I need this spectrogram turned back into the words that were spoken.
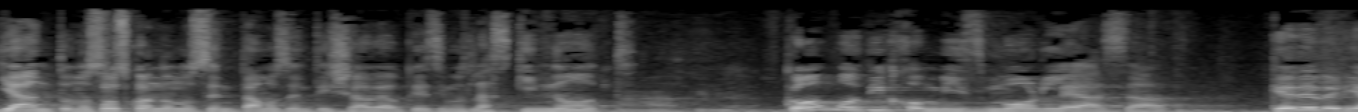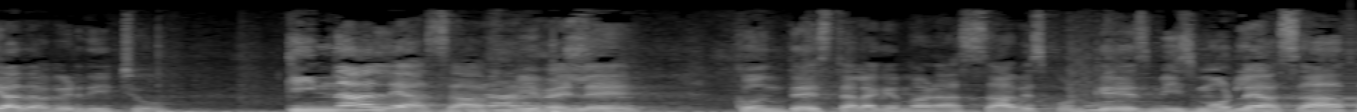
Llanto. Nosotros cuando nos sentamos en Tisha ¿qué decimos? Las kinot. Ah. ¿Cómo dijo Mismor le Asaf? ¿Qué debería de haber dicho? Kiná le Asaf, mi belé. Contesta la Gemara, ¿sabes por qué es Mismor le Asaf?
